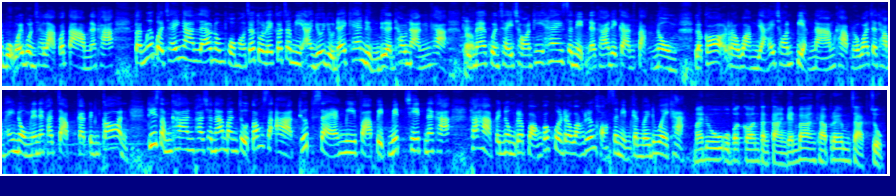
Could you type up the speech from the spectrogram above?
ระบุไว้บนฉลากก็ตามนะคะ แต่เมื่อเปิดใช้งานแล้วนมผงของเจ้าตัวเล็กก็จะมีอายุอยู่ได้แค่ 1 เดือนเท่านั้นค่ะครับคุณแม่ควรใช้ช้อนที่แห้งสนิทนะคะ ในการตักนม แล้วก็ระวังอย่าให้ช้อนเปียกน้ำค่ะ เพราะว่าจะทำให้นมเนี่ยนะคะจับกันเป็นก้อน ที่สำคัญภาชนะบรรจุต้องสะอาดทึบแสงมีฝาปิดมิดชิดนะคะ ถ้าหากเป็นนมกระป๋องก็ควรระวังเรื่องของสนิมกันไว้ด้วยค่ะ มาดูอุปกรณ์ต่างๆ กันบ้างครับ เริ่มจากจุก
